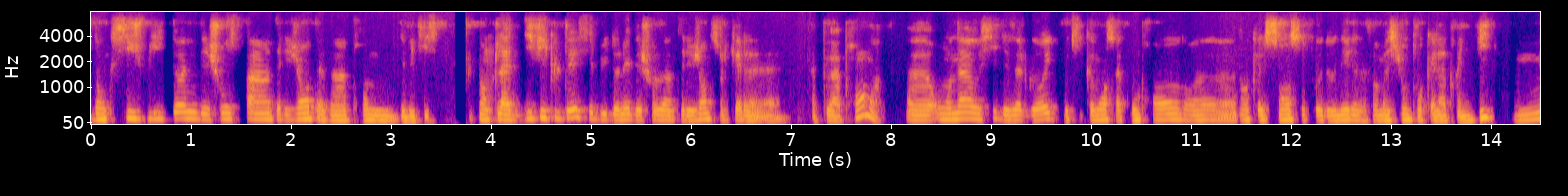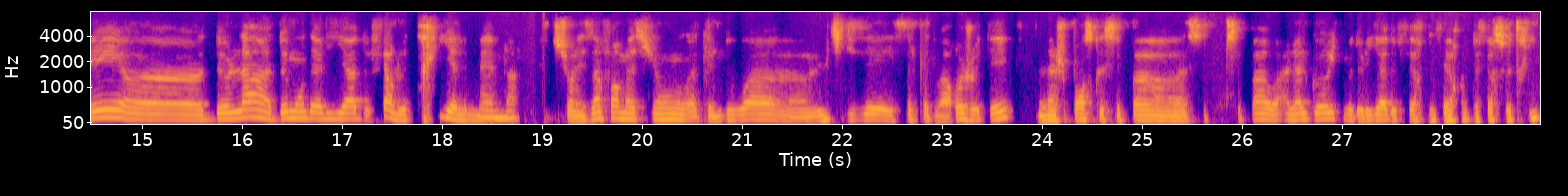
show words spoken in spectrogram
Donc si je lui donne des choses pas intelligentes, elle va apprendre des bêtises. Donc la difficulté, c'est de lui donner des choses intelligentes sur lesquelles elle peut apprendre. Euh, on a aussi des algorithmes qui commencent à comprendre euh, dans quel sens il faut donner les informations pour qu'elle apprenne vite. Mais euh, de là à demander à l'IA de faire le tri elle-même sur les informations qu'elle doit utiliser et celles qu'elle doit rejeter, là je pense que c'est pas c'est pas à l'algorithme de l'IA de faire de faire de faire ce tri.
